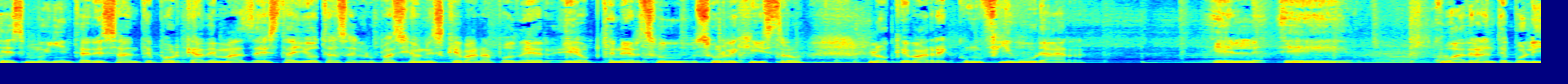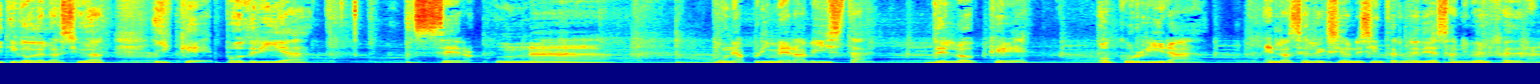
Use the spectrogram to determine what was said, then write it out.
es muy interesante porque además de esta hay otras agrupaciones que van a poder eh, obtener su, su registro, lo que va a reconfigurar el eh, cuadrante político de la ciudad y que podría ser una, una primera vista de lo que ocurrirá en las elecciones intermedias a nivel federal.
